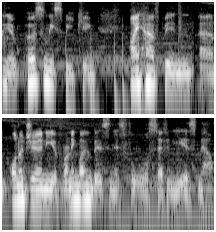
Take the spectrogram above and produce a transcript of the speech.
you know, personally speaking, I have been um, on a journey of running my own business for seven years now.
